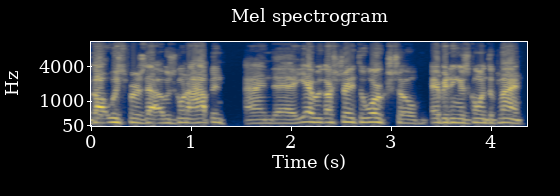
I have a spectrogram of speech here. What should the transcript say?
I got whispers that it was going to happen, and uh, yeah, we got straight to work. So everything is going to plan.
